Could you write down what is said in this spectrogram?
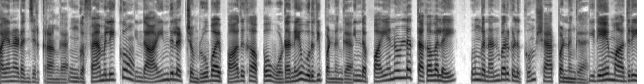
பயனடைஞ்சிருக்காங்க உங்க ஃபேமிலிக்கும் இந்த ஐந்து லட்சம் ரூபாய் பாதுகாப்பை உடனே உறுதி பண்ணுங்க. இந்த பயனுள்ள தகவலை உங்க நண்பர்களுக்கும் ஷேர் பண்ணுங்க. இதே மாதிரி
